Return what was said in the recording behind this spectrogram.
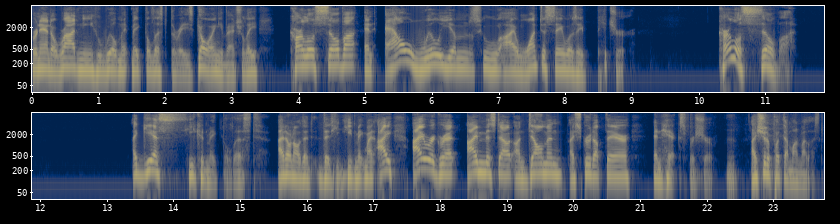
Fernando Rodney, who will make the list at the rate he's going eventually. Carlos Silva and Al Williams, who I want to say was a pitcher. Carlos Silva, I guess he could make the list. I don't know that that he, he'd make mine. I I regret I missed out on Delmon. I screwed up there, and Hicks for sure. I should have put them on my list.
